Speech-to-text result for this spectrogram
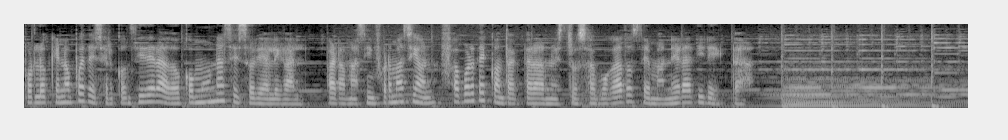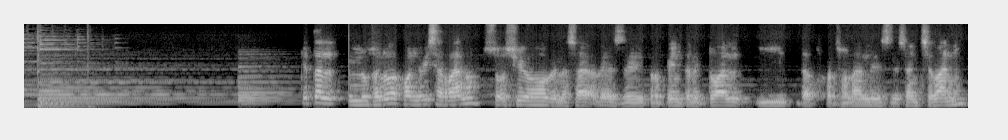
por lo que no puede ser considerado como una asesoría legal. Para más información, favor de contactar a nuestros abogados de manera directa. Tal? Los saluda Juan Luis Serrano, socio de las áreas de propiedad intelectual y datos personales de Sánchez Bani.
